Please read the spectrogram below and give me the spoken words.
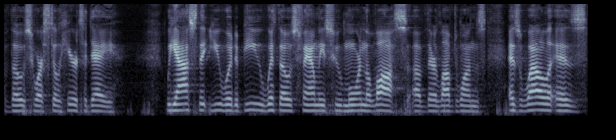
of those who are still here today. We ask that you would be with those families who mourn the loss of their loved ones, as well as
